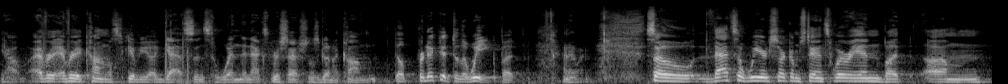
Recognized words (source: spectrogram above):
you know, every, every economist will give you a guess as to when the next recession is going to come. They'll predict it to the week, but anyway. So that's a weird circumstance we're in, but, um,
